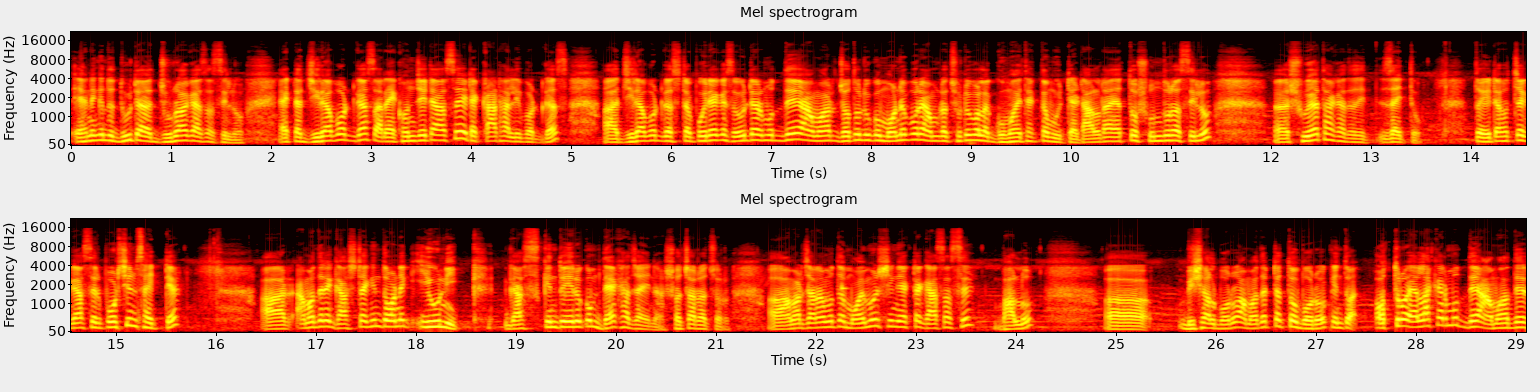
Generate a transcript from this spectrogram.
এখানে কিন্তু দুইটা জোড়া গাছ আছিল একটা জিরাবট গাছ আর এখন যেটা আছে, এটা কাঠালি বট গাছ। আর জিরাবট গাছটা পড়ে গেছে, ওইটার মধ্যে আমার যতটুকু মনে পড়ে, আমরা ছোটোবেলা ঘুমাই থাকতাম ওইটা। ডালটা এত সুন্দর আছিল শুয়ে থাকা যাই- যাইতো। তো এটা হচ্ছে গাছের পশ্চিম সাইডটা আর আমাদের এই গাছটা কিন্তু অনেক ইউনিক গাছ কিন্তু এরকম দেখা যায় না সচরাচর। আমার জানার মতে ময়মনসিংহে একটা গাছ আছে, ভালো। বিশাল বড়, আমাদেরটা তো বড়, কিন্তু অত্র এলাকার মধ্যে আমাদের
